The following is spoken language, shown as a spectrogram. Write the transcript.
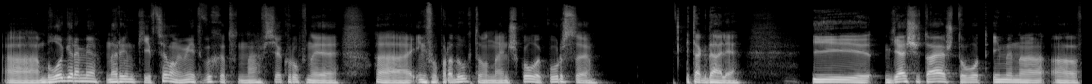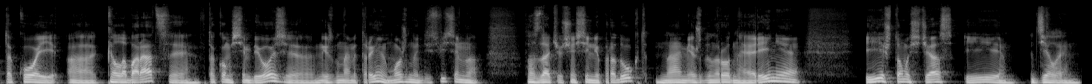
а, блогерами на рынке и в целом имеет выход на все крупные а, инфопродукты, онлайн-школы, курсы и так далее. И я считаю, что вот именно э, в такой э, коллаборации, в таком симбиозе между нами троими можно действительно создать очень сильный продукт на международной арене, и что мы сейчас и делаем.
